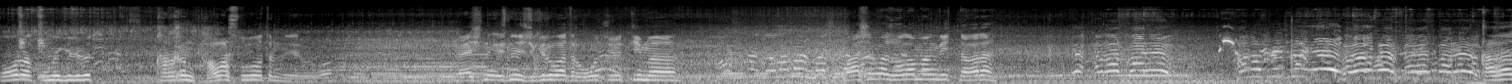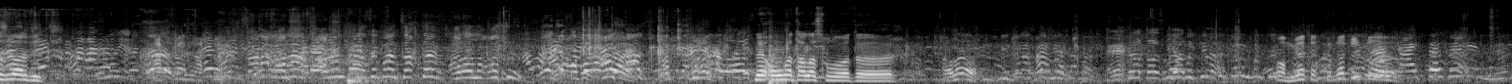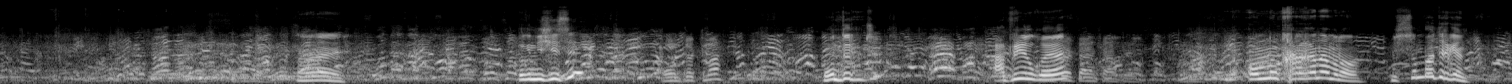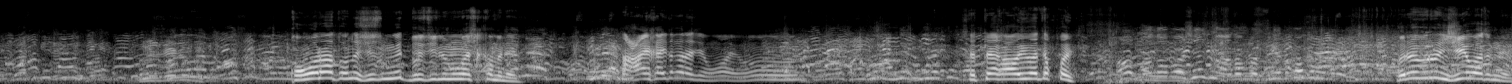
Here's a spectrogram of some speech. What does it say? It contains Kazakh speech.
қоңырат ұны келіп еді. Қырғын талас болып жатыр мына жерде ғой машинаның ізінен жүгіріп жатыр от жүреді дей ма? Машинаға жоламаң дейді мына қара. Қағаз бар қағаз бар қағаз бар ау қағаз бар дейді. Міне. Ұнға талас болып жатыр О, метр куда ты то? Қарай. бүгін нешесі 14 ма? 14 апрель ғой ә оның қарғана мынау неше сом ба екен қоңыр ат оны жүз мың еді бір жүз елу мыңға шыққан міне айқайды қара сен ой сәтбай аға ойба деп қой бірі бірін жеп жатыр міне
